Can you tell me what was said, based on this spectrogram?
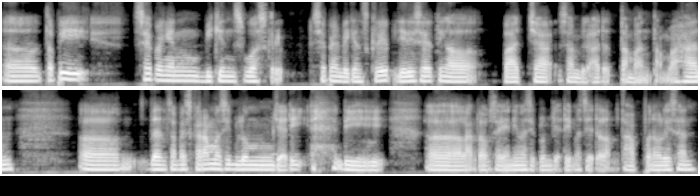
Uh, tapi saya pengen bikin sebuah skrip. Saya pengen bikin skrip jadi saya tinggal baca sambil ada tambahan-tambahan. Uh, dan sampai sekarang masih belum jadi di uh, laptop saya ini masih belum jadi masih dalam tahap penulisan.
